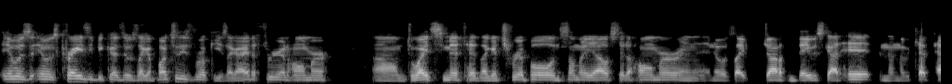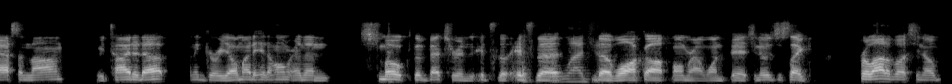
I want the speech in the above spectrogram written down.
it was it was crazy because it was like a bunch of these rookies. Like I had a three run homer. Um, Dwight Smith hit like a triple, and somebody else hit a homer, and, and it was like Jonathan Davis got hit, and then we kept passing on. We tied it up. I think Gurriel might have hit a homer, and then Smoak, the veteran, hits the hits the the, the walk off homer on one pitch, and it was just like for a lot of us, you know,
